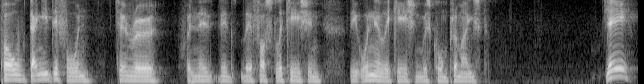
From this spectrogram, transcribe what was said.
Paul dinged the phone to Rue when the, the, the first location, the only location was compromised. Yay!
